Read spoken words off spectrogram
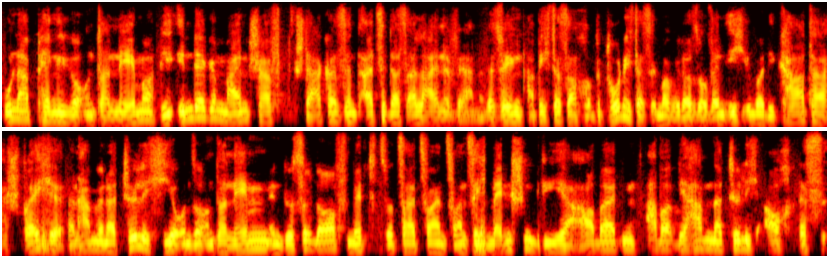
unabhängiger Unternehmer, die in der Gemeinschaft stärker sind, als sie das alleine wären. Deswegen habe ich das auch, betone ich das immer wieder so. Wenn ich über die Charta spreche, dann haben wir natürlich hier unser Unternehmen in Düsseldorf mit zurzeit 22 Menschen, die hier arbeiten. Aber wir haben natürlich auch das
